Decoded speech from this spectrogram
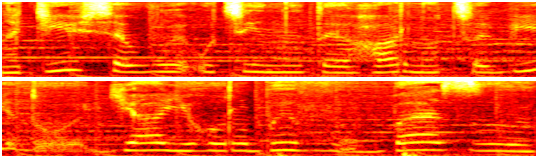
Надіюся, ви оціните гарно це відео. Я його робив без е,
